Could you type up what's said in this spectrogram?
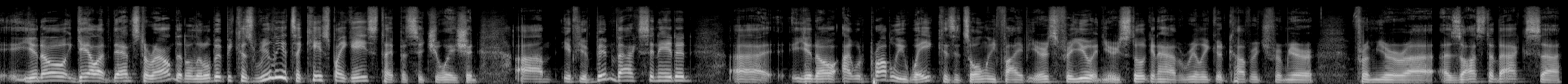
you know Gail, I've danced around it a little bit because really it's a case by case type of situation. Um, if you've been vaccinated, uh, you know, I would probably wait because it's only five years for you, and you're still going to have really good coverage from your from your uh, Zostavax. Uh,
